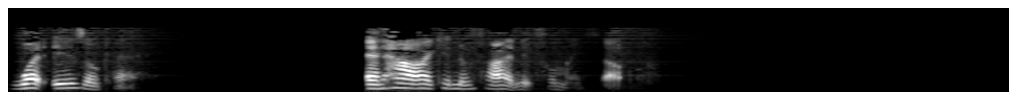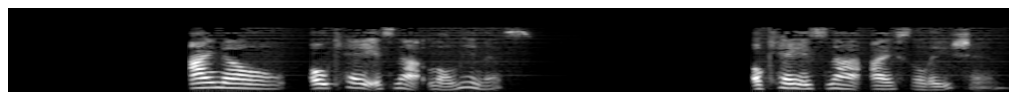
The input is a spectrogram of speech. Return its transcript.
what is okay and how I can define it for myself. I know okay it's not loneliness. Okay it's not isolation.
